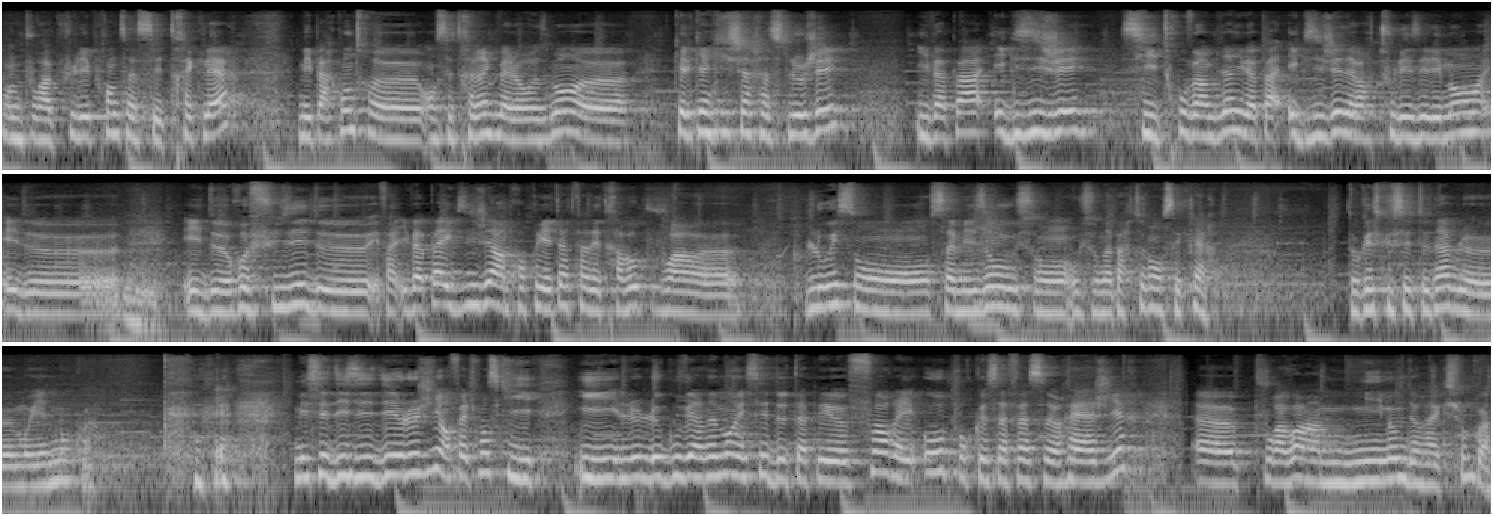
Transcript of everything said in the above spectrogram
on ne pourra plus les prendre, ça c'est très clair. Mais par contre, euh, on sait très bien que malheureusement, euh, quelqu'un qui cherche à se loger, il va pas exiger, s'il trouve un bien, il va pas exiger d'avoir tous les éléments et de, refuser de. Enfin, il va pas exiger à un propriétaire de faire des travaux pour pouvoir louer son, sa maison ou son, ou son appartement, c'est clair. Donc est-ce que c'est tenable moyennement quoi? Mais c'est des idéologies. En fait, je pense que le, gouvernement essaie de taper euh, fort et haut pour que ça fasse réagir, euh, pour avoir un minimum de réaction, quoi.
